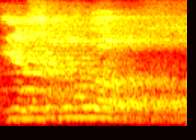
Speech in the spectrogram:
10 segundos.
